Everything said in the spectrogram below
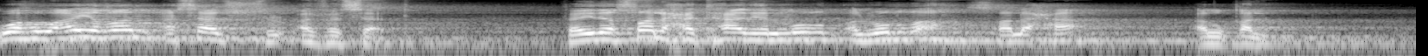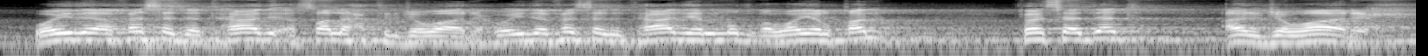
وهو أيضا أساس الفساد. فإذا صلحت هذه المضغة صلح القلب. وإذا فسدت هذه صلحت الجوارح. وإذا فسدت هذه المضغة وهي القلب فسدت الجوارح.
